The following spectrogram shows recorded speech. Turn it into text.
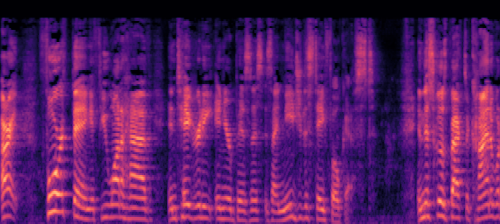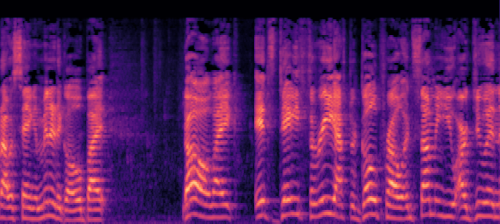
All right, fourth thing, if you want to have integrity in your business, is I need you to stay focused. And this goes back to kind of what I was saying a minute ago, but y'all, like, it's day three after GoPro, and some of you are doing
